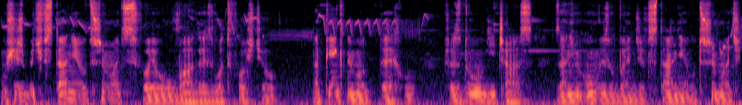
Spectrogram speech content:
Musisz być w stanie utrzymać swoją uwagę z łatwością na pięknym oddechu przez długi czas, zanim umysł będzie w stanie utrzymać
